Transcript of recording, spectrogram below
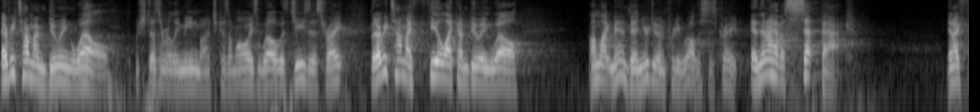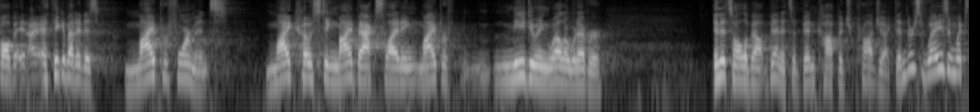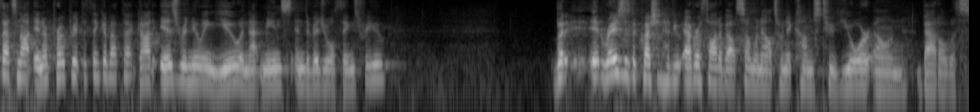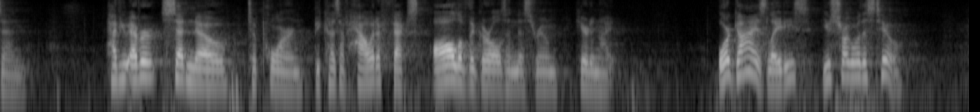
every time I'm doing well, which doesn't really mean much because I'm always well with Jesus, right? But every time I feel like I'm doing well, I'm like, man, Ben, you're doing pretty well. This is great. And then I have a setback. And I fall back. And I think about it as my performance, my coasting, my backsliding, my perf- me doing well or whatever. And it's all about Ben. It's a Ben Coppage project. And there's ways in which that's not inappropriate to think about that. God is renewing you, and that means individual things for you. But it raises the question have you ever thought about someone else when it comes to your own battle with sin? Have you ever said no to porn because of how it affects all of the girls in this room here tonight? Or guys, ladies, you struggle with this too.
